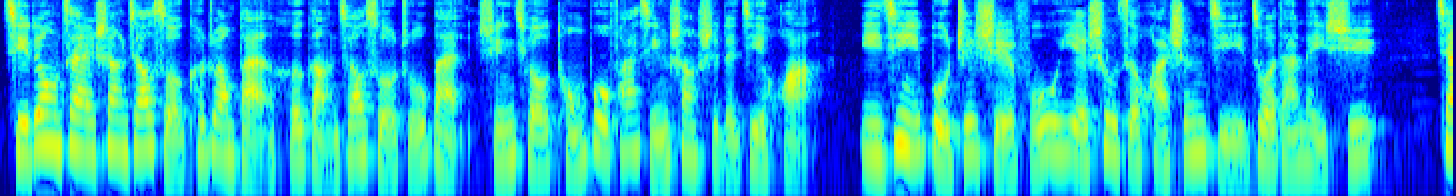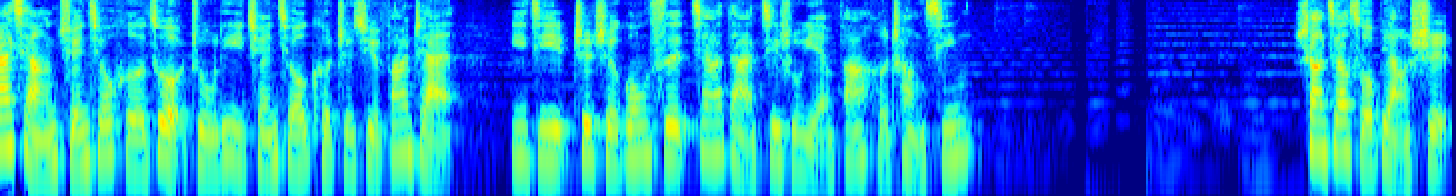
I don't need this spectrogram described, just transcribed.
启动在上交所科创板和港交所主板寻求同步发行上市的计划，以进一步支持服务业数字化升级，做大内需，加强全球合作，主力全球可持续发展。以及支持公司加大技术研发和创新。上交所表示，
